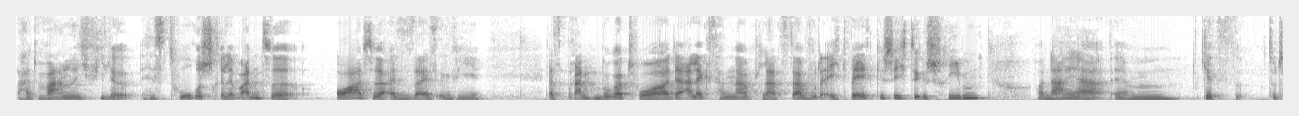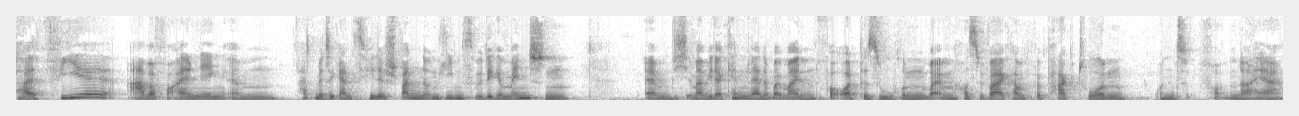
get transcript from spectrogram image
hat wahnsinnig viele historisch relevante Orte, also sei es irgendwie das Brandenburger Tor, der Alexanderplatz, da wurde echt Weltgeschichte geschrieben. Von daher ähm, gibt es total viel, aber vor allen Dingen ähm, hat Mitte ganz viele spannende und liebenswürdige Menschen, ähm, die ich immer wieder kennenlerne bei meinen Vorortbesuchen, beim Hostelwahlkampf, bei Parktouren. Und von daher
